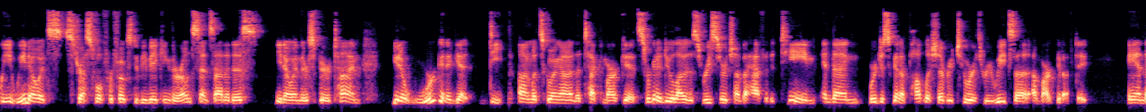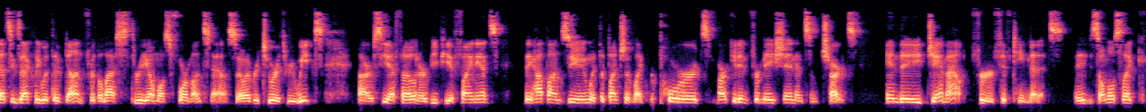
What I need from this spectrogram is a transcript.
we we know it's stressful for folks to be making their own sense out of this, you know, in their spare time. You know, we're going to get deep on what's going on in the tech markets. We're going to do a lot of this research on behalf of the team, and then we're just going to publish every two or three weeks a, a market update." And that's exactly what they've done for the last three, almost four months now. So every two or three weeks, our CFO and our VP of finance they hop on Zoom with a bunch of like reports, market information, and some charts, and they jam out for 15 minutes. It's almost like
